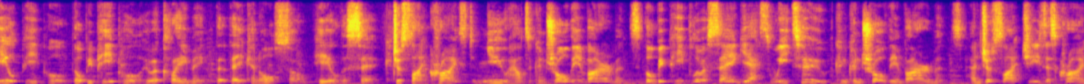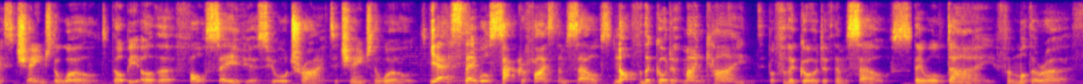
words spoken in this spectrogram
heal people, there'll be people who are claiming that they can also heal the sick. Just like Christ knew how to control the environment, there'll be people who are saying, yes, we too can control the environment. And just like Jesus Christ changed the world, there'll be other false saviors who will try to change the world. Yes, they will sacrifice themselves, not for the good of mankind, but for the good of themselves. They will die for Mother Earth.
